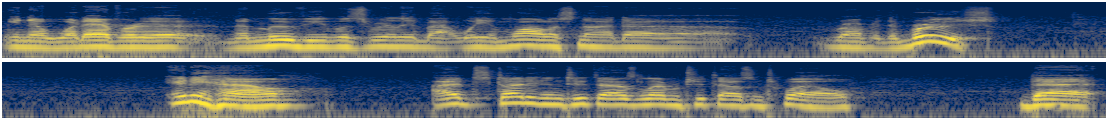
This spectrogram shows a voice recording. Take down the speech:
you know whatever the the movie was really about William Wallace, not uh, Robert the Bruce. Anyhow, I had studied in 2011, 2012 that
